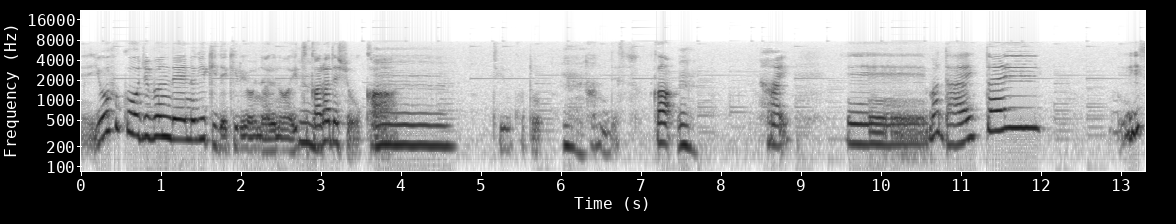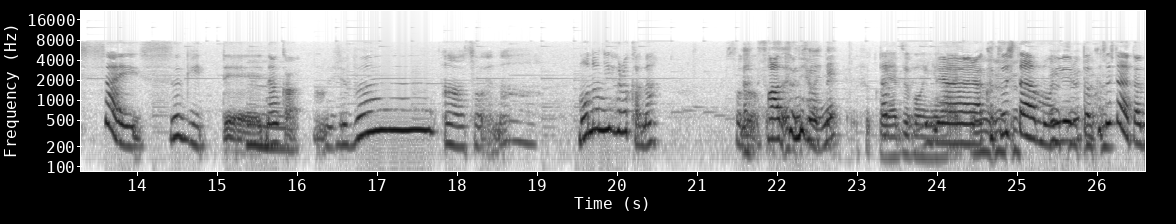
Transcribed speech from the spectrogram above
えー洋服を自分で脱ぎ着できるようになるのはいつからでしょうか、うん。ていうことうん。なんですが、うん。はい。えー、まあ大体1歳過ぎて、うんなんか自分ああそうやなものによるかなそのあパーツによって。服やズボンいや靴下も入れると、靴下やったら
